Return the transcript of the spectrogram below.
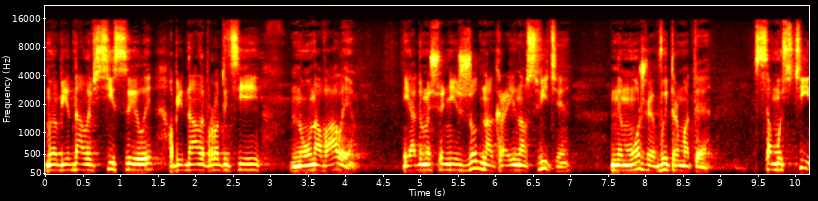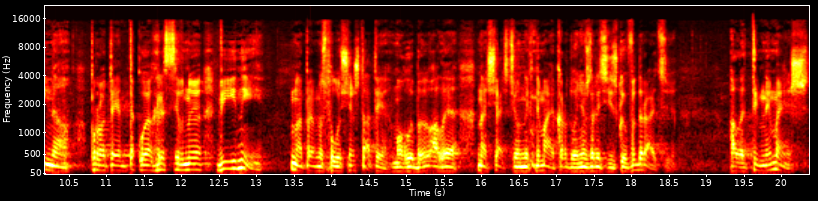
ми об'єднали всі сили, об'єднали проти цієї ну навали. Я думаю, що ні жодна країна в світі не може витримати самостійно проти такої агресивної війни. Ну, Напевно, Сполучені Штати могли би, але на щастя, у них немає кордонів з Російською Федерацією. Але тим не менш,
